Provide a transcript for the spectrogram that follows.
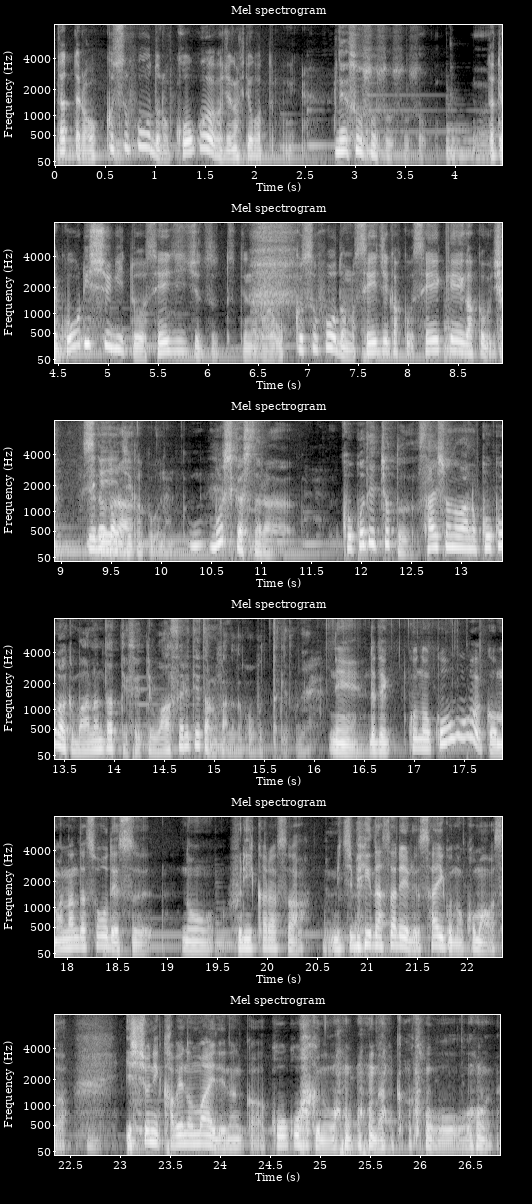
だったらオックスフォードの考古学じゃなくてよかったのに。ね、そうそうそうそうそう。うんだって合理主義と政治術って言ってんだから、オックスフォードの政治学部、政経学部じゃん。政治学部なんか。もしかしたら、ここでちょっと最初のあの考古学学んだっていう設定忘れてたのかなとか思ったけどね。ねえ、だってこの考古学を学んだそうですの振りからさ、導き出される最後のコマはさ、一緒に壁の前でなんか考古学の なんかこう、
